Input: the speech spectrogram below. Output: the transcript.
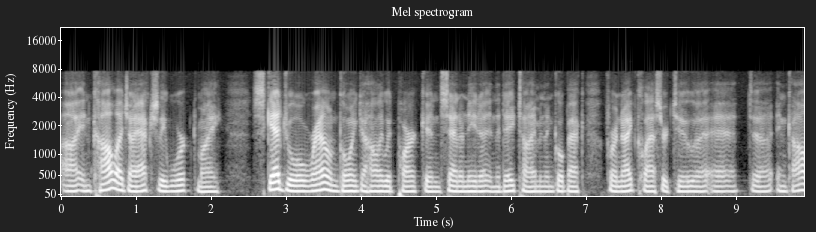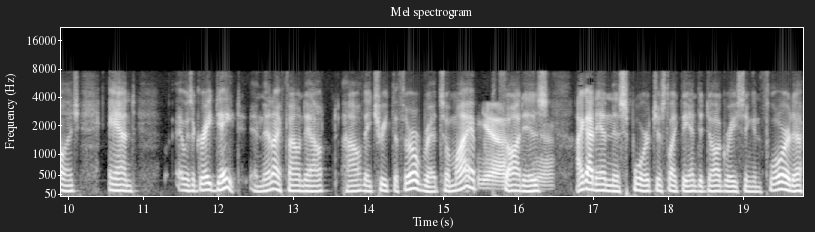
Uh, in college, I actually worked my schedule around going to Hollywood Park and Santa Anita in the daytime, and then go back for a night class or two uh, at uh, in college, and it was a great date. And then I found out how they treat the thoroughbred. So my yeah, thought is. Yeah. I got to end this sport just like they ended dog racing in Florida.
